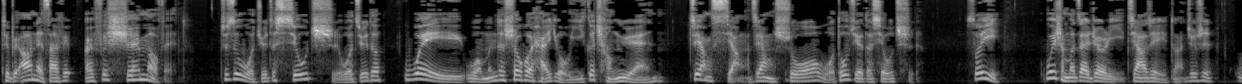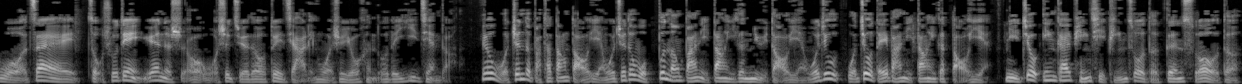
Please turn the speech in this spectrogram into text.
To be honest, I feel I feel shame of it. 就是我觉得羞耻，我觉得为我们的社会还有一个成员这样想这样说，我都觉得羞耻。所以。为什么在这里加这一段？就是我在走出电影院的时候，我是觉得对贾玲我是有很多的意见的，因为我真的把她当导演，我觉得我不能把你当一个女导演，我就我就得把你当一个导演，你就应该平起平坐的跟所有的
